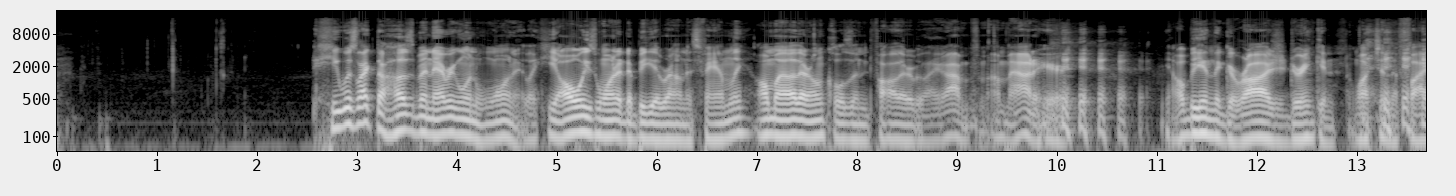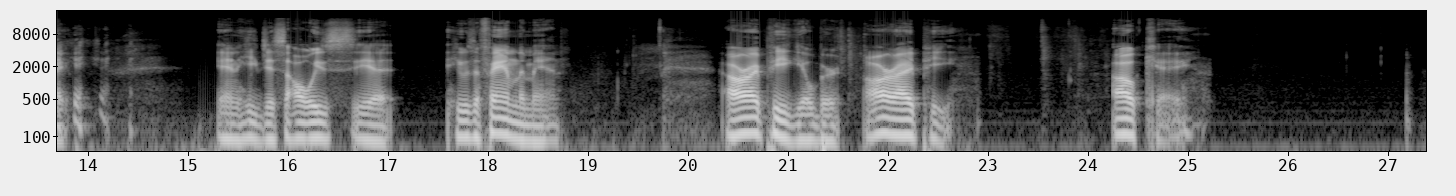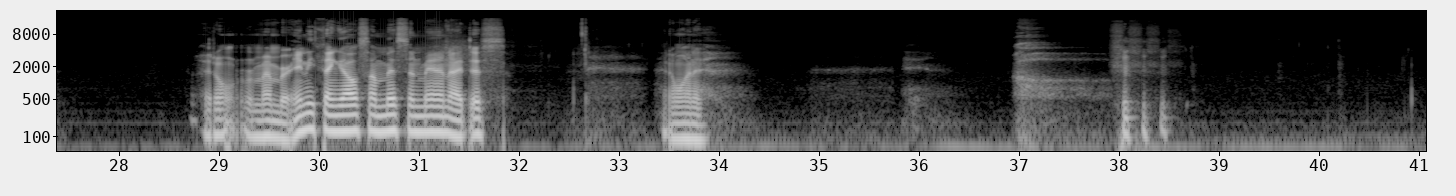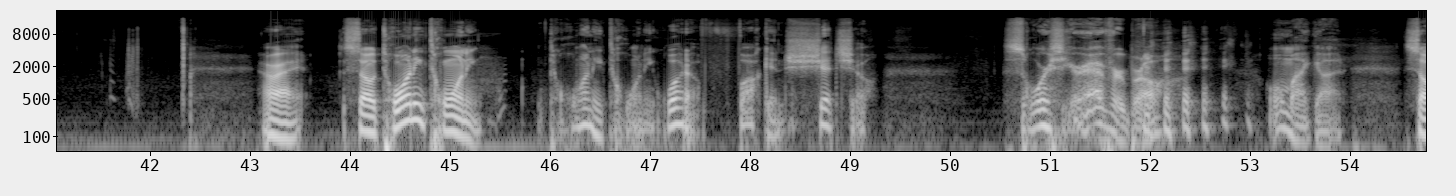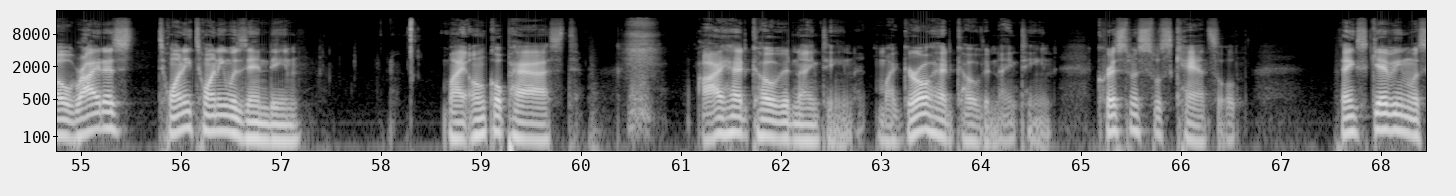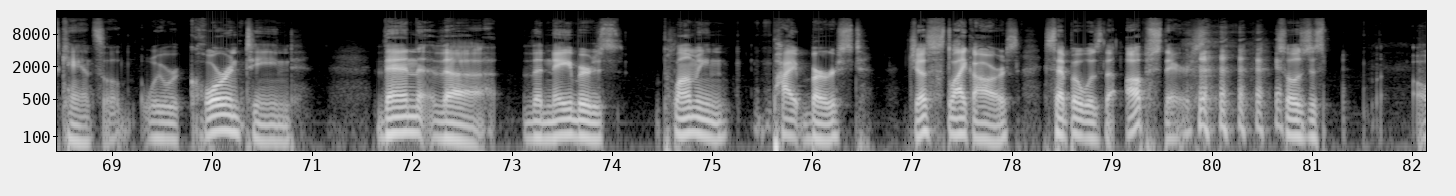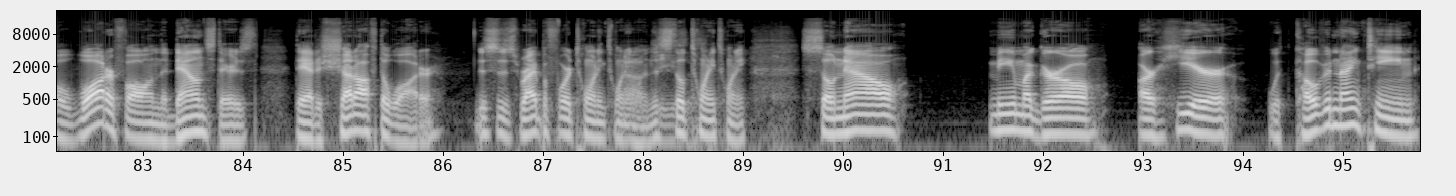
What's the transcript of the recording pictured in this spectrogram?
he was like the husband everyone wanted. Like he always wanted to be around his family. All my other uncles and father were like, "I'm I'm out of here. I'll be in the garage drinking, watching the fight." and he just always yeah, he was a family man. R.I.P. Gilbert. R.I.P. Okay. I don't remember anything else I'm missing, man. I just I don't want to All right. So 2020 2020. What a fucking shit show. It's the worst year ever, bro. oh my god. So right as 2020 was ending, my uncle passed. I had COVID 19. My girl had COVID 19. Christmas was canceled. Thanksgiving was canceled. We were quarantined. Then the the neighbor's plumbing pipe burst, just like ours, except it was the upstairs. so it was just a waterfall in the downstairs. They had to shut off the water. This is right before 2021. Oh, this is still 2020. So now me and my girl are here with COVID 19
